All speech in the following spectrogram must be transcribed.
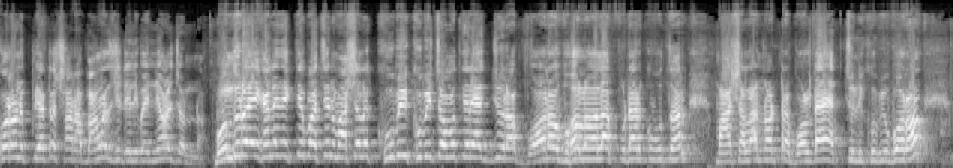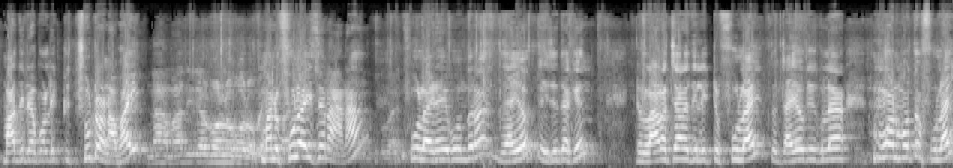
করানো পেয়ারটা সারা বাংলাদেশে ডেলিভারি নেওয়ার জন্য। বন্ধুরা এখানে দেখতে পাচ্ছেন মাসাল্লাহ খুবই খুবই চমৎকার এক জোড়া বড় ভলওয়ালা পুটার কবুতর। মাসাল্লাহ নটটা বলটা অ্যাকচুয়ালি খুবই বড়। মাদিটা বল একটু ছোট না ভাই? মানে ফুলাইছে না না? ফুলাই নাই বন্ধুরা যাই হোক এই যে দেখেন একটু লাড়া চাড়া দিলে একটু ফুলাই। তো যাই হোক এগুলা মন মতো ফুলাই।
